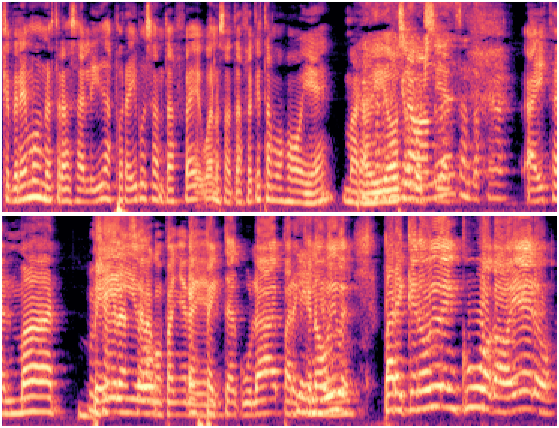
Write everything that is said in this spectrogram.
que tenemos nuestras salidas por ahí por Santa Fe. Bueno, Santa Fe que estamos hoy, ¿eh? Maravilloso, por cierto. Santa Fe. Ahí está el mar, Muchas bello, gracias a la compañera espectacular. Para el que no vive, para el que no vive en Cuba, caballero,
